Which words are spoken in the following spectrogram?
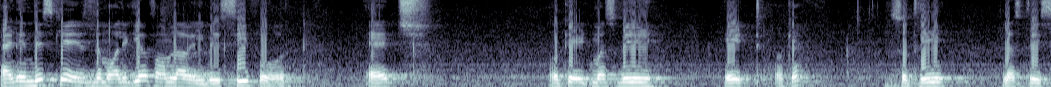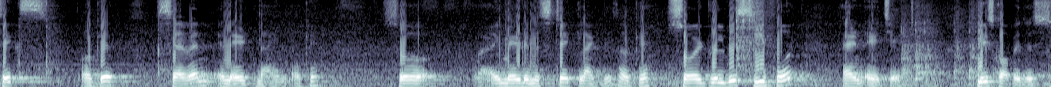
And in this case, the molecular formula will be C4H okay it must be 8 okay? So 3 plus 3 6 okay? 7 and 8 9 okay? So I made a mistake like this okay? So it will be C4 and H8 please copy this.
